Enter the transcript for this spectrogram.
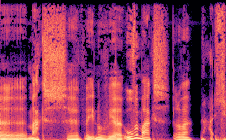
Øh, Max, øh, nu, Uwe Max, eller hvad? Nej.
